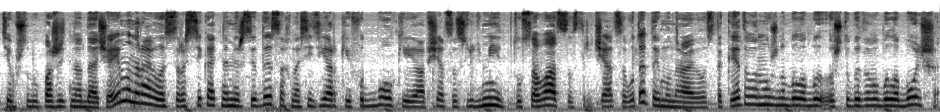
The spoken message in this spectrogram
тем, чтобы пожить на даче. А ему нравилось рассекать на Мерседесах, носить яркие футболки, общаться с людьми, тусоваться, встречаться. Вот это ему нравилось. Так этого нужно было бы, чтобы этого было больше.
